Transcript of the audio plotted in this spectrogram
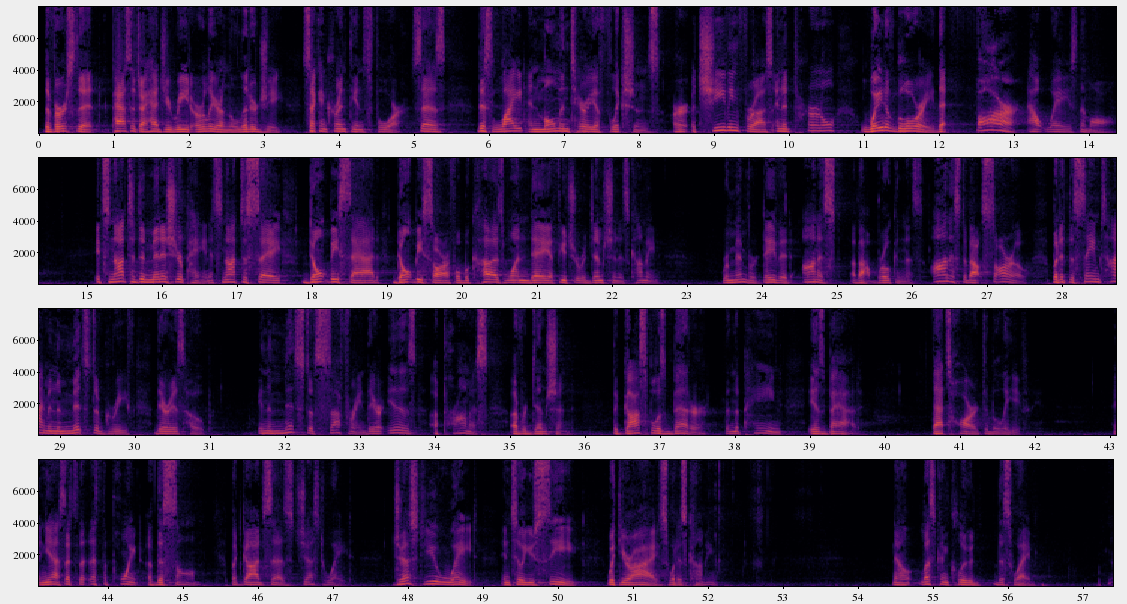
The verse that passage I had you read earlier in the liturgy 2 Corinthians 4 says, This light and momentary afflictions are achieving for us an eternal weight of glory that far outweighs them all. It's not to diminish your pain. It's not to say, don't be sad, don't be sorrowful, because one day a future redemption is coming. Remember, David, honest about brokenness, honest about sorrow, but at the same time, in the midst of grief, there is hope in the midst of suffering, there is a promise of redemption. The gospel is better than the pain is bad. That's hard to believe. And yes, that's the, that's the point of this psalm. But God says, just wait. Just you wait until you see with your eyes what is coming. Now, let's conclude this way.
